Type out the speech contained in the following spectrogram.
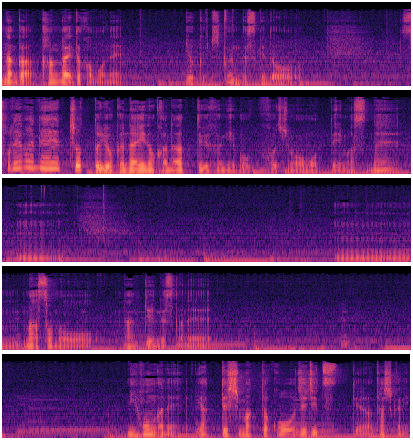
うなんか考えとかもねよく聞くんですけどそれはね、ちょっと良くないのかなっていうふうに僕個人は思っていますね。うん。うん、まあその、なんて言うんですかね。日本がねやってしまったこう事実っていうのは確かに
